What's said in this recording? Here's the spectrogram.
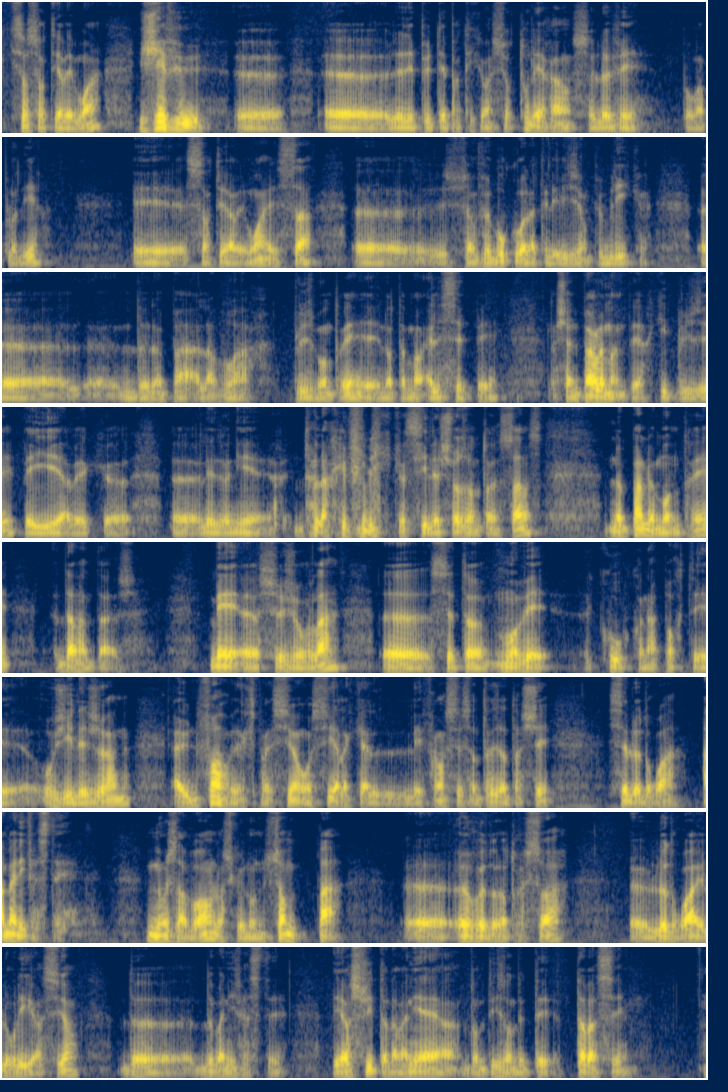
qui sont sortis avec moi. J'ai vu les députés pratiquement sur tous les rangs se lever pour m'applaudir et sortir avec moi. Et ça, j'en veux beaucoup à la télévision publique. Euh, de ne pas l'avoir plus montré, et notamment LCP, la chaîne parlementaire, qui plus est, payée avec les deniers de la République, si les choses ont un sens, ne pas le montrer davantage. Mais ce jour-là, c'est un mauvais coup qu'on a porté aux Gilets jaunes, à une forme d'expression aussi à laquelle les Français sont très attachés, c'est le droit à manifester. Nous avons, lorsque nous ne sommes pas euh, heureux de notre sort, euh, le droit et l'obligation de, de, manifester. Et ensuite, la manière dont ils ont été tabassés,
